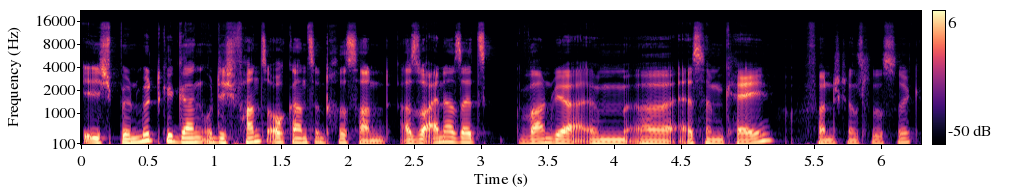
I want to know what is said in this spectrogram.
ich bin mitgegangen und ich fand es auch ganz interessant. Also einerseits waren wir im äh, SMK, fand ich ganz lustig.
